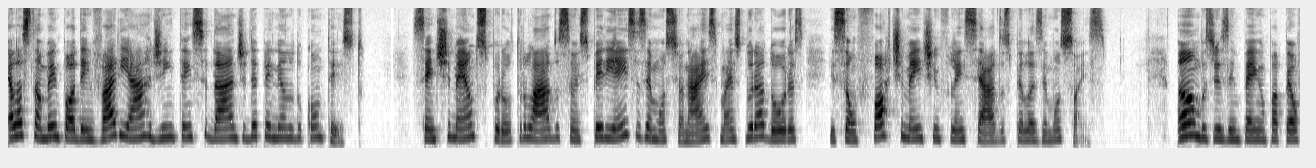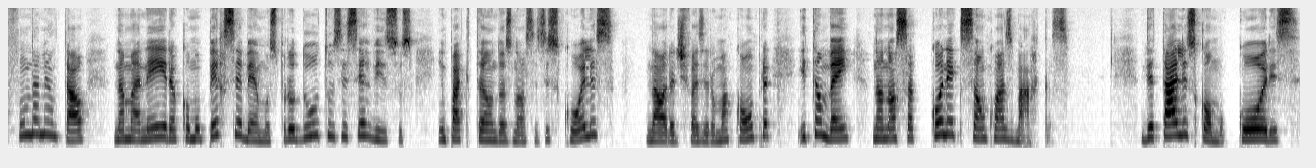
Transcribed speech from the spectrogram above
elas também podem variar de intensidade dependendo do contexto. Sentimentos, por outro lado, são experiências emocionais mais duradouras e são fortemente influenciados pelas emoções. Ambos desempenham um papel fundamental na maneira como percebemos produtos e serviços, impactando as nossas escolhas na hora de fazer uma compra e também na nossa conexão com as marcas. Detalhes como cores,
